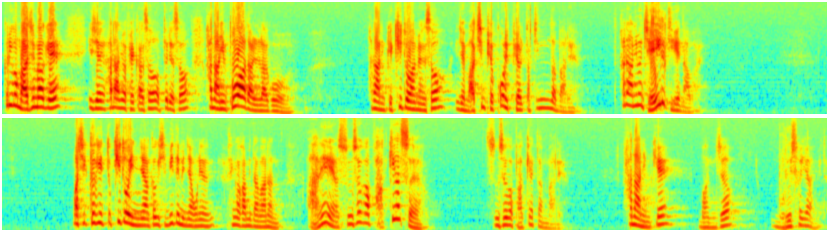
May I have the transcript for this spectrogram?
그리고 마지막에 이제 하나님 앞에 가서 엎드려서 하나님 도와달라고 하나님께 기도하면서 이제 마침표 꼬리표를 딱 찍는단 말이에요. 하나님은 제일 뒤에 나와요. 마치 거기 또 기도 있냐, 거기서 믿음 있냐 우리는 생각합니다만은 아니에요. 순서가 바뀌었어요. 순서가 바뀌었단 말이에요. 하나님께 먼저 물으셔야 합니다.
